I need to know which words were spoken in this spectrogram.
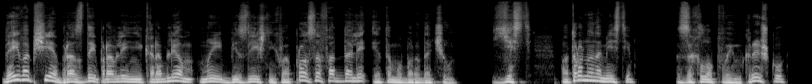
Да и вообще, бразды правления кораблем мы без лишних вопросов отдали этому бородачу. Есть! Патроны на месте. Захлопываем крышку,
